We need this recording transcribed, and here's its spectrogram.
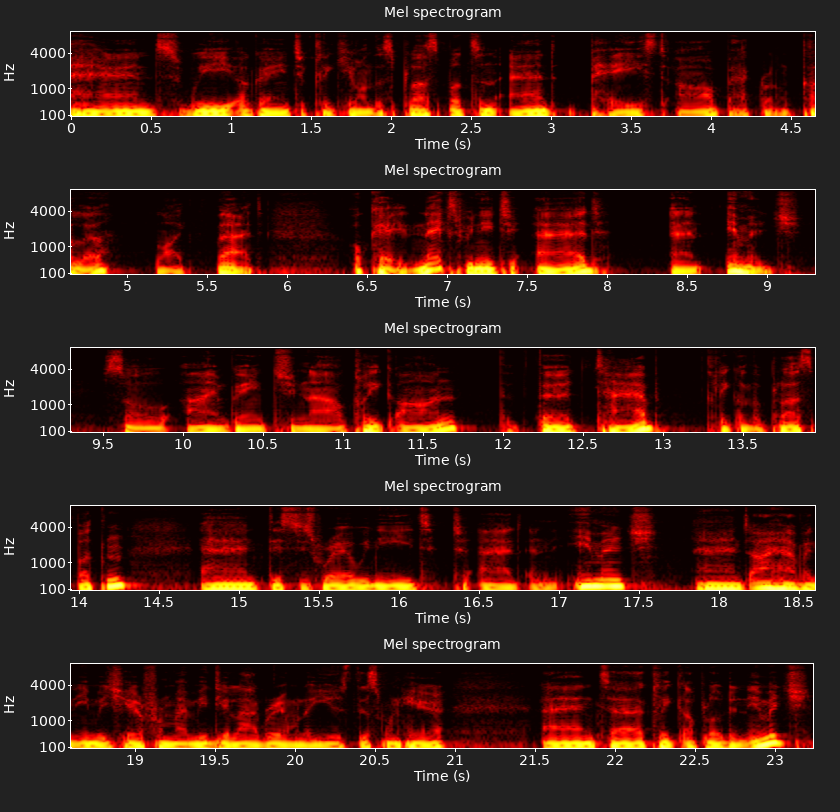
and we are going to click here on this plus button and paste our background color like that. Okay, next we need to add an image. So I'm going to now click on the third tab, click on the plus button, and this is where we need to add an image. And I have an image here from my media library. I'm going to use this one here and uh, click upload an image.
